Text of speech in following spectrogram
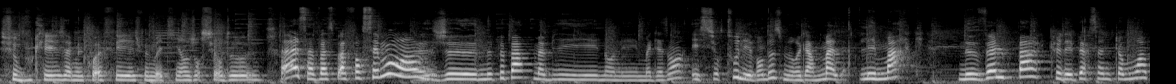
cheveux bouclés, jamais coiffée, je me maquille un jour sur deux. Ah, ça passe pas forcément. Hein. Je ne peux pas m'habiller dans les magasins et surtout les vendeuses me regardent mal. Les marques ne veulent pas que des personnes comme moi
